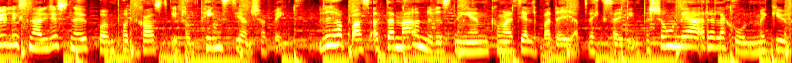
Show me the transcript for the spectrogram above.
Du lyssnar just nu på en podcast ifrån Pingst Jönköping. Vi hoppas att denna undervisning kommer att hjälpa dig att växa i din personliga relation med Gud.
